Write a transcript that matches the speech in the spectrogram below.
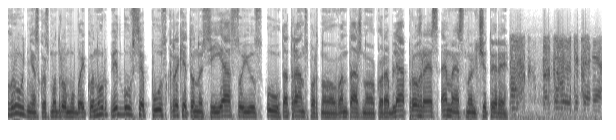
грудня з космодрому Байконур відбувся пуск ракетоносія Союз У та транспортного вантажного корабля Прогрес МС 04 Пуск, бортове питание,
